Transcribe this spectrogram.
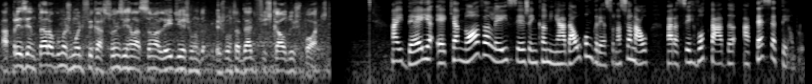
apresentar algumas modificações em relação à lei de responsabilidade fiscal do esporte. A ideia é que a nova lei seja encaminhada ao Congresso Nacional para ser votada até setembro.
